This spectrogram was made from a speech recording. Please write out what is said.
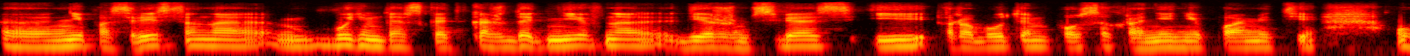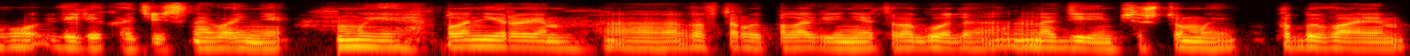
э, непосредственно, будем даже сказать, каждодневно держим связь и работаем по сохранению памяти о Великой Отечественной войне. Мы планируем э, во второй половине этого года, надеемся, что мы побываем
